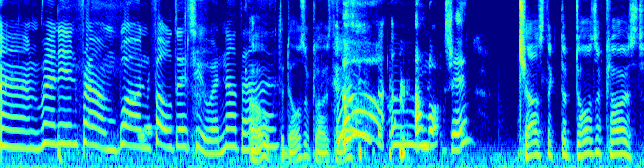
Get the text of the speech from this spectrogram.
I'm running from one folder to another. Oh, the doors have closed here. Oh, Uh-oh. I'm locked in. Chaz, the, the doors have closed.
